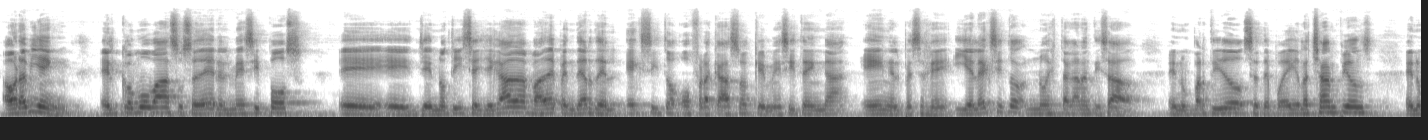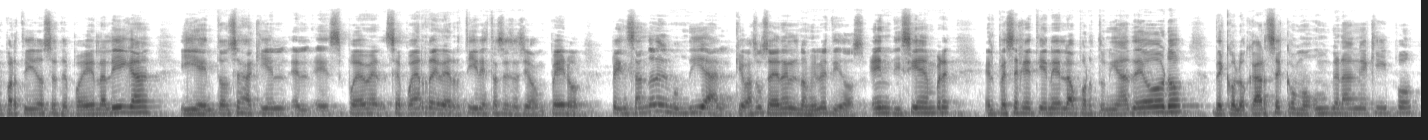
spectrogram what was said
ahora bien, el cómo va a suceder el Messi post eh, eh, noticia y llegada va a depender del éxito o fracaso que Messi tenga en el PSG. Y el éxito no está garantizado. En un partido se te puede ir la Champions, en un partido se te puede ir la liga y entonces aquí el, el, se, puede ver, se puede revertir esta sensación. Pero pensando en el Mundial que va a suceder en el 2022, en diciembre, el PSG tiene la oportunidad de oro de colocarse como un gran equipo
